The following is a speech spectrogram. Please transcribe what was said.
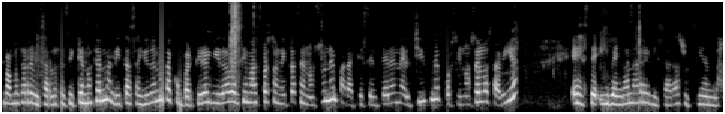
Vamos a revisarlos, así que no sean malitas, ayúdenos a compartir el video a ver si más personitas se nos unen para que se enteren el chisme por si no se lo sabía, este, y vengan a revisar a su tienda.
